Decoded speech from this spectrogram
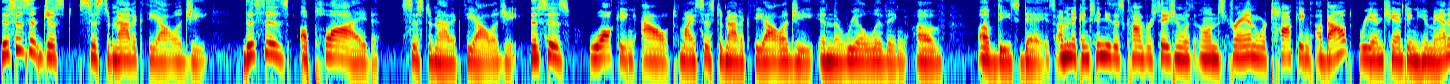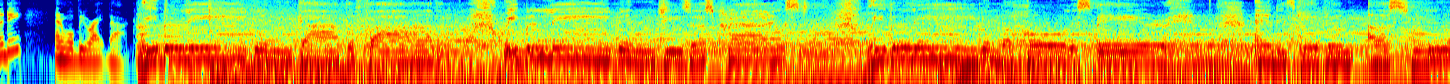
This isn't just systematic theology. This is applied systematic theology. This is walking out my systematic theology in the real living of of these days. I'm going to continue this conversation with Owen Strachan. We're talking about reenchanting humanity, and we'll be right back. We believe in God the Father. We believe in Jesus Christ. We believe in the Holy Spirit. And He's given us new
